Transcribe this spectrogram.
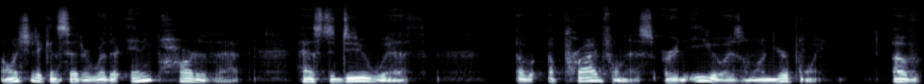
I want you to consider whether any part of that has to do with a, a pridefulness or an egoism on your point of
